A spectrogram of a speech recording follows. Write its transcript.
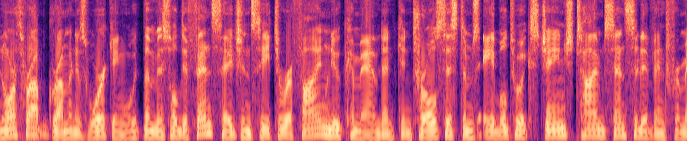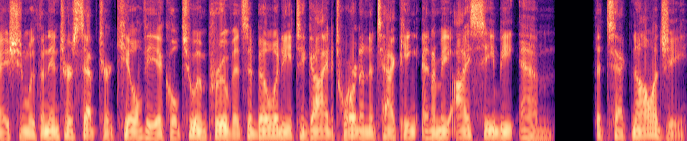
Northrop Grumman is working with the Missile Defense Agency to refine new command and control systems able to exchange time-sensitive information with an interceptor kill vehicle to improve its ability to guide toward an attacking enemy ICBM. The technology,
